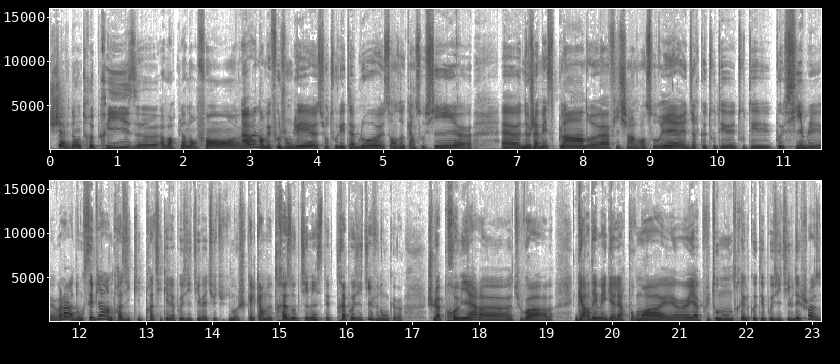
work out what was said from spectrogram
chef d'entreprise, euh, avoir plein d'enfants. euh. Ah ouais, non, mais faut jongler euh, sur tous les tableaux sans aucun souci, euh, ne jamais se plaindre, euh, afficher un grand sourire et dire que tout est, tout est possible. Et euh, voilà, donc c'est bien de pratiquer, de pratiquer la positive attitude. Moi, je suis quelqu'un de très optimiste et de très positif, donc je suis la première, tu vois, à garder mes galères pour moi et, et à plutôt montrer le côté positif des choses.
